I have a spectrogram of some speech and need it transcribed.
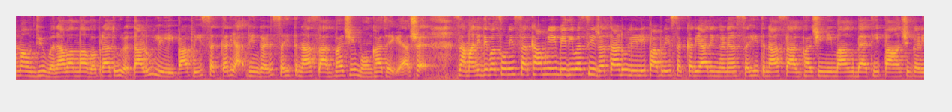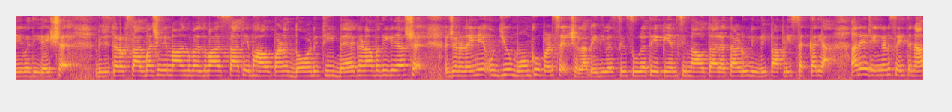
ઉત્તરાયણમાં ઊંધિયું બનાવવામાં વપરાતું રતાળું લીલી પાપડી સક્કરિયા રીંગણ સહિતના શાકભાજી મોંઘા થઈ ગયા છે. સામાન્ય દિવસોની સરખામણી બે દિવસથી રતાળુ, લીલી પાપડી સક્કરિયા રીંગણ સહિતના શાકભાજીની માંગ બેથી પાંચ ગણી વધી ગઈ છે. બીજી તરફ શાકભાજીની માંગ વધવા સાથે ભાવ પણ દોઢથી બે ગણા વધી ગયા છે. જેને લઈને ઊંધિયું મોંઘું પડશે. છેલ્લા બે દિવસથી સુરત એપીએમસીમાં આવતા રતાળુ, લીલી પાપડી સક્કરિયા અને રીંગણ સહિતના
